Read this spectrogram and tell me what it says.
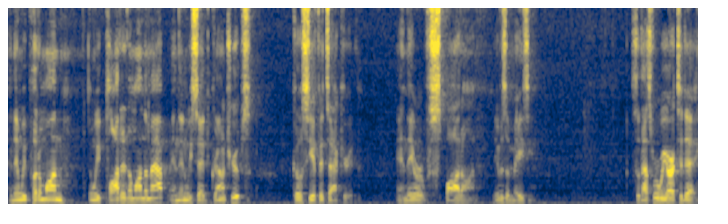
And then we put them on, and we plotted them on the map, and then we said, ground troops, go see if it's accurate. And they were spot on. It was amazing. So that's where we are today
